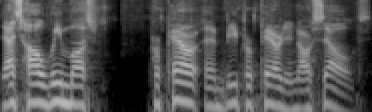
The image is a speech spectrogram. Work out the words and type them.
That's how we must prepare and be prepared in ourselves.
